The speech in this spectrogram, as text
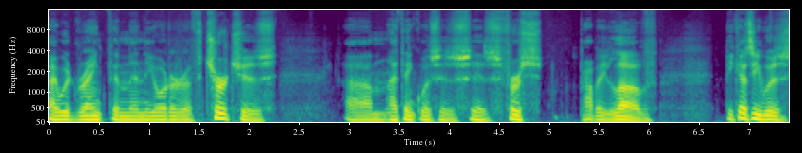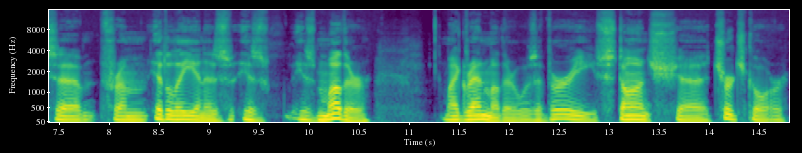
I would rank them in the order of churches. Um, I think was his his first probably love, because he was um, from Italy and his his his mother, my grandmother, was a very staunch uh, churchgoer.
